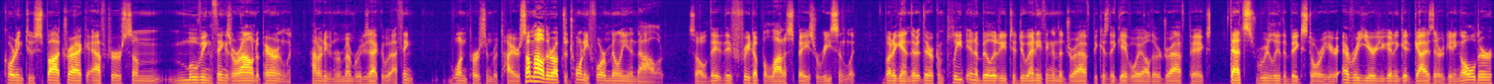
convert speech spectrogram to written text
according to Spotrac. After some moving things around, apparently, I don't even remember exactly. What, I think one person retired. Somehow they're up to 24 million dollars. So they they've freed up a lot of space recently. But again, their their complete inability to do anything in the draft because they gave away all their draft picks. That's really the big story here. Every year you're going to get guys that are getting older.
